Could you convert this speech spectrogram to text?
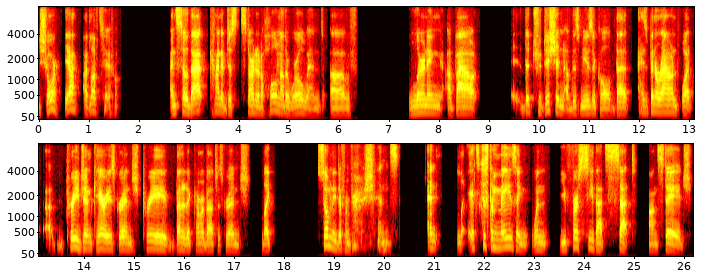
sure, yeah, I'd love to. And so that kind of just started a whole nother whirlwind of learning about the tradition of this musical that has been around what uh, pre Jim Carrey's Grinch, pre Benedict Cumberbatch's Grinch, like so many different versions. And it's just amazing when you first see that set on stage,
